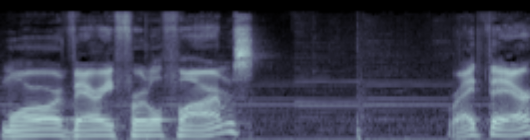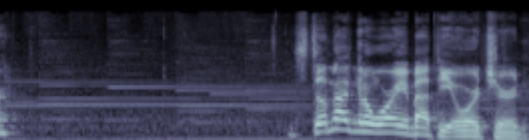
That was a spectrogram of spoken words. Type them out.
More very fertile farms, right there. Still not gonna worry about the orchard.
